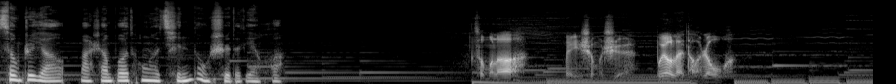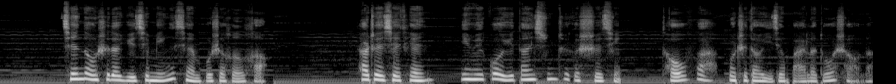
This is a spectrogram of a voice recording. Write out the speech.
宋之遥马上拨通了秦董事的电话。怎么了？没什么事，不要来打扰我。秦董事的语气明显不是很好。他这些天因为过于担心这个事情，头发不知道已经白了多少了。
